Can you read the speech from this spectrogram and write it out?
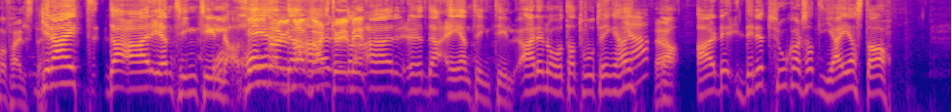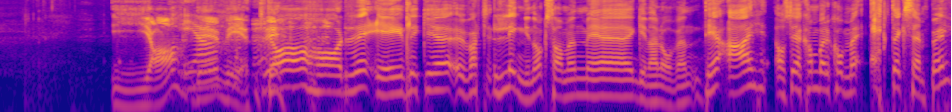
på feil sted. Greit, det er en ting til, da. Hold deg unna det er- verktøyet mitt! Det er, en det er én ting til. Er det lov å ta to ting her? Ja. Ja. Er det, dere tror kanskje at jeg er sta. Ja, Ja. det vet vi. Da har dere egentlig ikke vært lenge nok sammen med Gina Loven. Det er Altså, jeg kan bare komme med ett eksempel.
